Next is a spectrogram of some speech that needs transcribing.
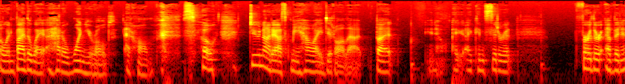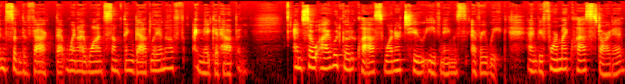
Oh, and by the way, I had a one year old at home. so do not ask me how I did all that. But, you know, I, I, consider it further evidence of the fact that when I want something badly enough, I make it happen. And so I would go to class one or two evenings every week. And before my class started,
